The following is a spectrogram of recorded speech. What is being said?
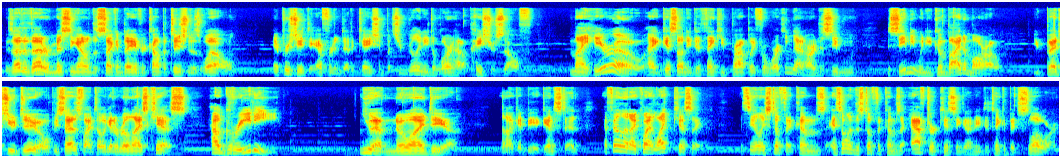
It was either that or missing out on the second day of your competition as well. I appreciate the effort and dedication, but you really need to learn how to pace yourself. My hero! I guess I'll need to thank you properly for working that hard to see to see me when you come by tomorrow. You bet you do. I won't be satisfied until I get a real nice kiss. How greedy! You have no idea. I could be against it. I found that I quite like kissing. It's the only stuff that comes. It's only the stuff that comes after kissing that I need to take a bit slower.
